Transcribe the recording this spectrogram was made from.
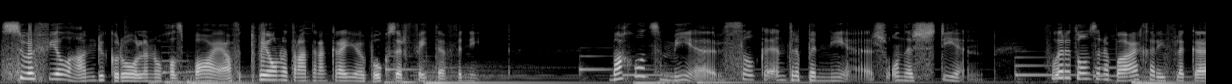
soveel handdoekrolle nogals baie vir R200 en dan kry jy 'n boxer vette vir nie. Mag ons meer sulke entrepreneurs ondersteun voordat ons in 'n baie gerieflike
